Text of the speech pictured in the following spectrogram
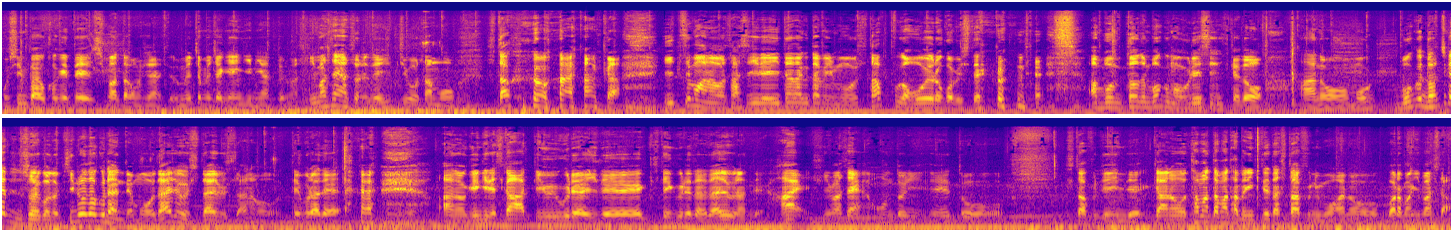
ご心配をかけてしまったかもしれないですけどめちゃめちゃ元気にやっております。すいませんそれでいちごさんも。スタッフはなんかいつもあの差し入れいただくたびにもうスタッフが大喜びしてるんであもう当然僕も嬉しいんですけどあのもう僕どっちかっていうとそういうこと気の毒なんでもう大丈夫です大丈夫です。あの手ぶらで あの元気ですか？っていうぐらいで来てくれたら大丈夫なんで。はいすいません。本当にえっ、ー、とスタッフ全員で。あのたまたま食べに来てたスタッフにもあのばらまきました。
